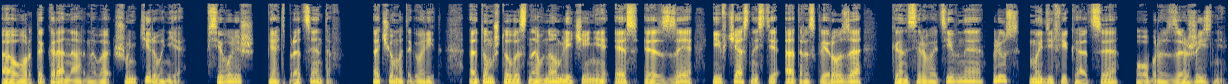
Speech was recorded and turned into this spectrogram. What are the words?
аортокоронарного шунтирования. Всего лишь 5%. О чем это говорит? О том, что в основном лечение ССЗ и в частности атеросклероза консервативная плюс модификация образа жизни.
